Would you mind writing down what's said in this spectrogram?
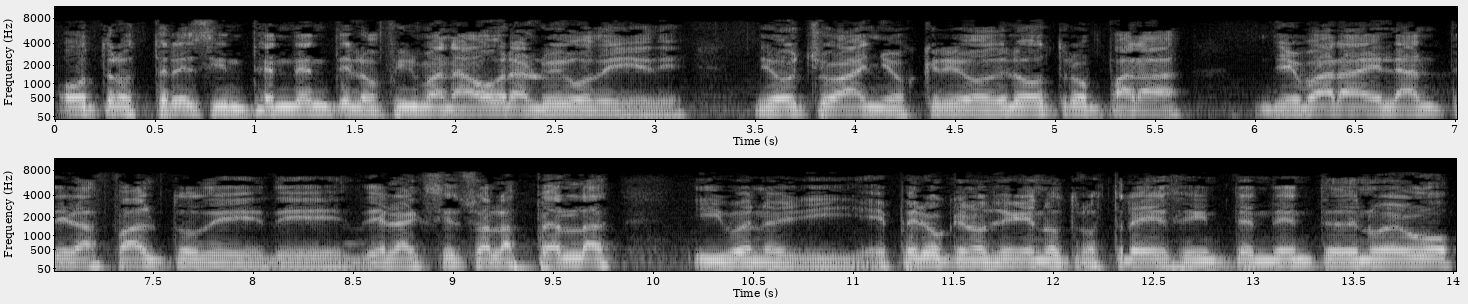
Otros tres intendentes lo firman ahora, luego de, de, ocho años creo del otro, para llevar adelante el asfalto de, del acceso a las perlas. Y bueno, y espero que nos lleguen otros tres intendentes de nuevo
